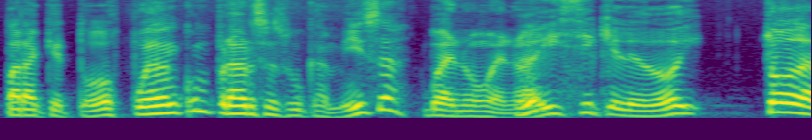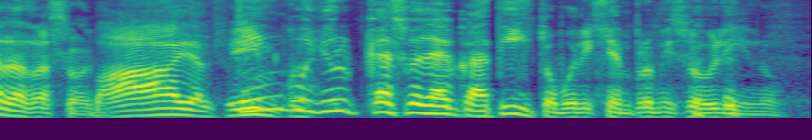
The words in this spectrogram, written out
para que todos puedan comprarse su camisa. Bueno, bueno, ¿Eh? ahí sí que le doy toda la razón. Vaya, al fin. Tengo pues. yo el caso de Agapito, por ejemplo, mi sobrino.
